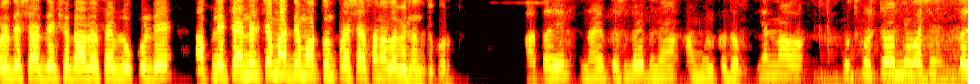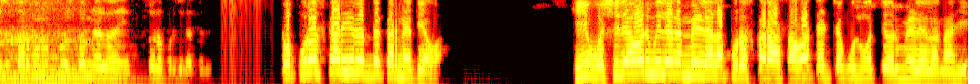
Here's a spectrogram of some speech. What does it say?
प्रदेशाध्यक्ष दादासाहेब लोखंडे आपल्या चॅनलच्या माध्यमातून प्रशासनाला विनंती करतो. आता हे नायब तहसीलदार आहेत ना अमोल कदम. यांना उत्कृष्ट निवासी तहसीलदार म्हणून पुरस्कार मिळाला आहे सोलापूर जिल्ह्यातील तो पुरस्कारही रद्द करण्यात यावा. ही वशिल्यावर मिळालेला मिळलेला पुरस्कार असावा त्यांच्या गुणवत्तेवर मिळलेला नाही.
